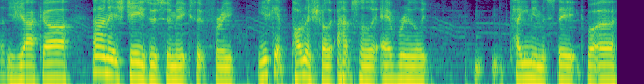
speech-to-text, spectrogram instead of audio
Xhaka, and it's Jesus who makes it free. You just get punished for like, absolutely every like tiny mistake, but uh,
